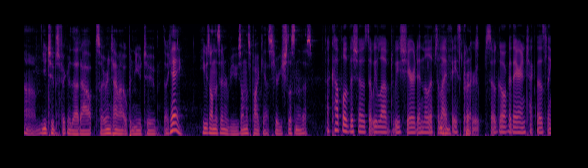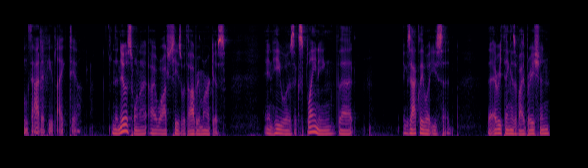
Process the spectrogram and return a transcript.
um, YouTube's figured that out. So every time I open YouTube, like, hey, he was on this interview. He's on this podcast. Here, you should listen to this. A couple of the shows that we loved, we shared in the Lifted Life mm-hmm. Facebook Correct. group. So go over there and check those links out if you'd like to. And the newest one I, I watched, he's with Aubrey Marcus. And he was explaining that exactly what you said that everything is a vibration.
